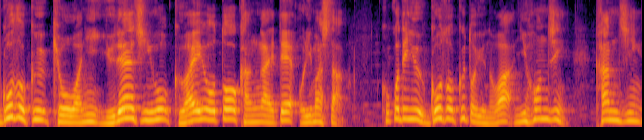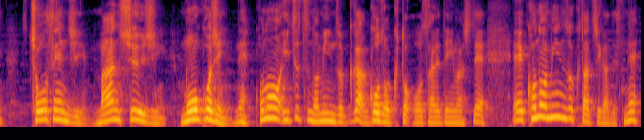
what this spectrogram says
五族共和にユダヤ人を加えようと考えておりました。ここでいう五族というのは日本人、漢人、朝鮮人、満州人、蒙古人、ね、この5つの民族が五族とされていまして、えこの民族たちがですね、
